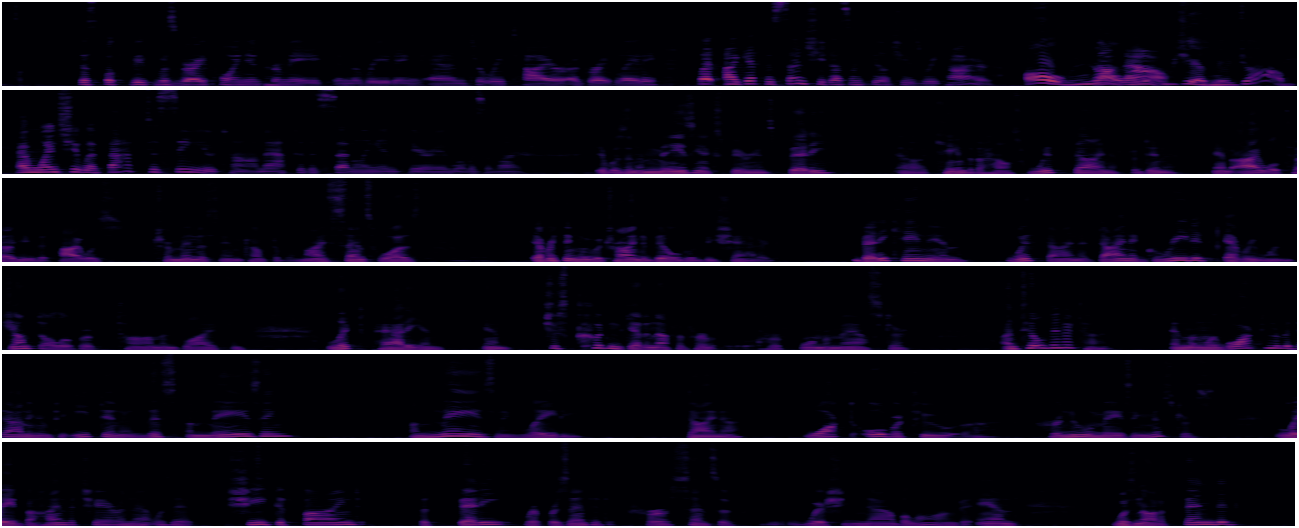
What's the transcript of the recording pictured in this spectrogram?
this book be- was very poignant for me in the reading and to retire a great lady. But I get the sense she doesn't feel she's retired. Oh no! Not now. She has a new job. And when she went back to see you, Tom, after the settling in period, what was it like? It was an amazing experience. Betty uh, came to the house with Dinah for dinner, and I will tell you that I was tremendously uncomfortable. My sense was everything we were trying to build would be shattered. Betty came in with Dinah. Dinah greeted everyone, jumped all over Tom and Blythe, and licked Patty, and, and just couldn't get enough of her, her former master until dinner time. And when we walked into the dining room to eat dinner, this amazing, amazing lady, Dinah, walked over to uh, her new amazing mistress, laid behind the chair, and that was it. She defined that Betty represented her sense of where she now belonged and was not offended,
